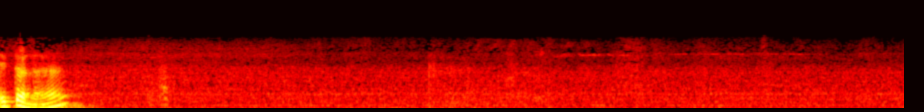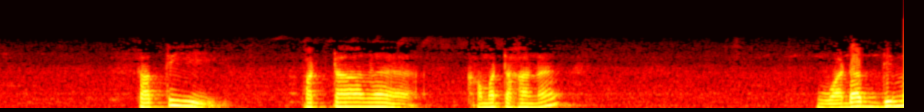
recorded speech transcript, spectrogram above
එතන සති ප ဋ ාණ කමඨහන වඩද්දිම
